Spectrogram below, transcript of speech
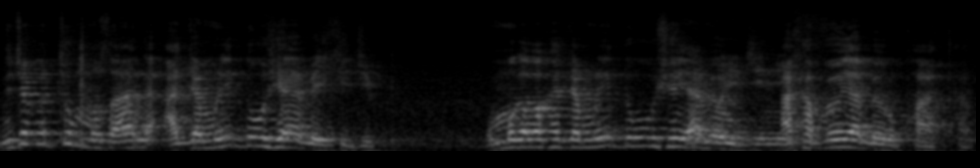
Nicyo gituma usanga ajya muri dushe yambaye ikijipo. Umugabo akajya muri dushe akavayo yambaye urupataro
